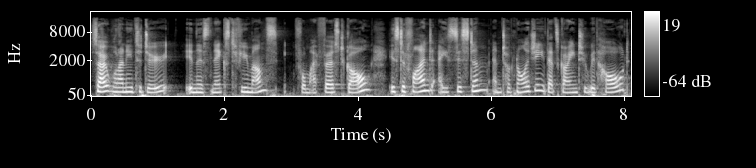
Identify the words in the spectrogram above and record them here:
So, what I need to do in this next few months for my first goal is to find a system and technology that's going to withhold,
